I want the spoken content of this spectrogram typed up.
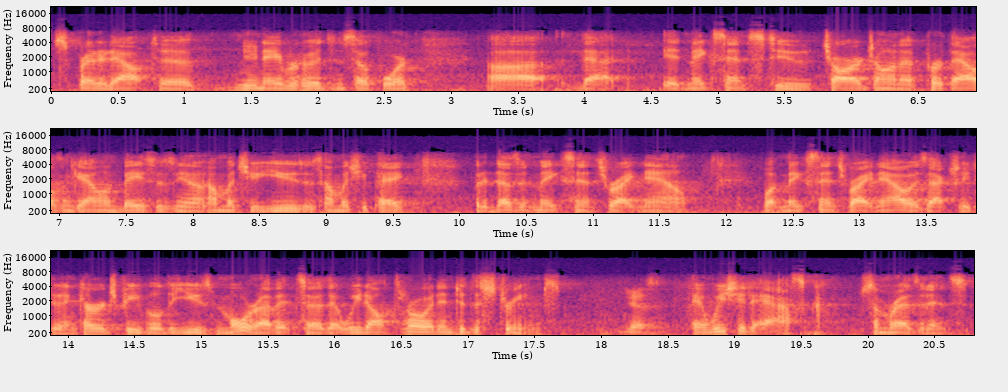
spread it out to new neighborhoods and so forth, uh, that it makes sense to charge on a per thousand gallon basis, you know, how much you use is how much you pay, but it doesn't make sense right now. What makes sense right now is actually to encourage people to use more of it so that we don't throw it into the streams. Yes. And we should ask some residents,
